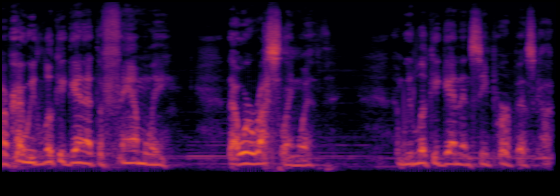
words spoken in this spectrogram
I pray we'd look again at the family that we're wrestling with, and we look again and see purpose, God.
